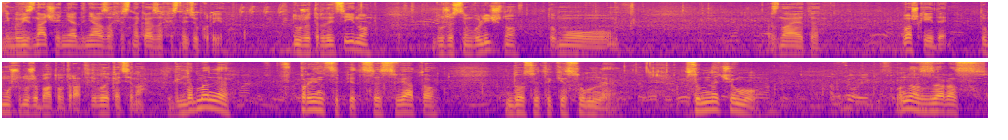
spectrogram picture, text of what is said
якби, відзначення Дня захисника і захисниць України. Дуже традиційно, дуже символічно, тому, знаєте, важкий день, тому що дуже багато втрат і велика ціна. Для мене, в принципі, це свято досить таки сумне. Сумне чому? У нас зараз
